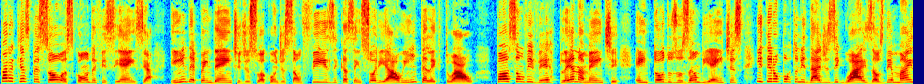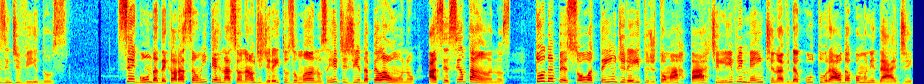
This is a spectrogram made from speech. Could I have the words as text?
para que as pessoas com deficiência, independente de sua condição física, sensorial e intelectual, possam viver plenamente em todos os ambientes e ter oportunidades iguais aos demais indivíduos. Segundo a Declaração Internacional de Direitos Humanos redigida pela ONU há 60 anos, toda pessoa tem o direito de tomar parte livremente na vida cultural da comunidade,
